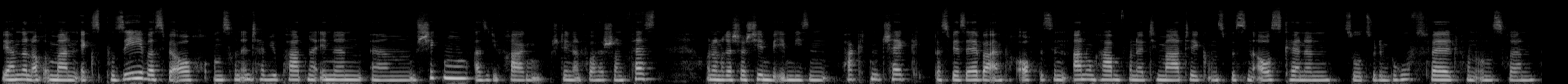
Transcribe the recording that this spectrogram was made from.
Wir haben dann auch immer ein Exposé, was wir auch unseren InterviewpartnerInnen ähm, schicken. Also die Fragen stehen dann vorher schon fest. Und dann recherchieren wir eben diesen Faktencheck, dass wir selber einfach auch ein bisschen Ahnung haben von der Thematik, uns ein bisschen auskennen, so zu dem Berufsfeld von unseren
